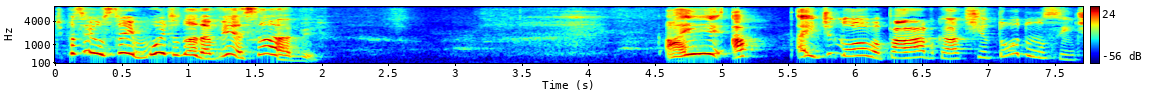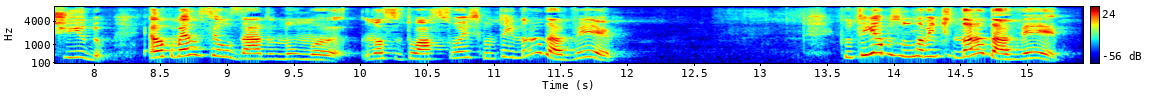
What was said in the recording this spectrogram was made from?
Tipo assim, não tem muito nada a ver, sabe? Aí, a, aí de novo, a palavra que ela tinha todo um sentido, ela começa a ser usada numa, numa situações que não tem nada a ver. Que não tem absolutamente nada a ver.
